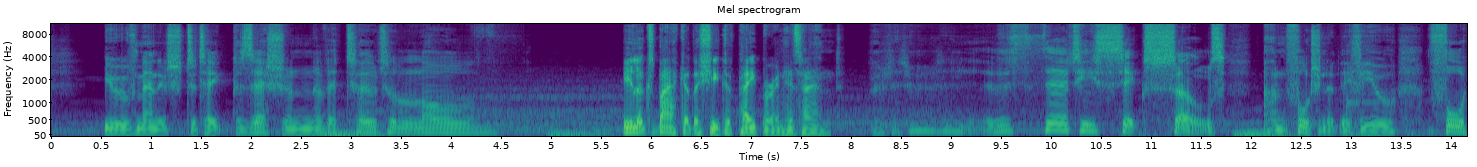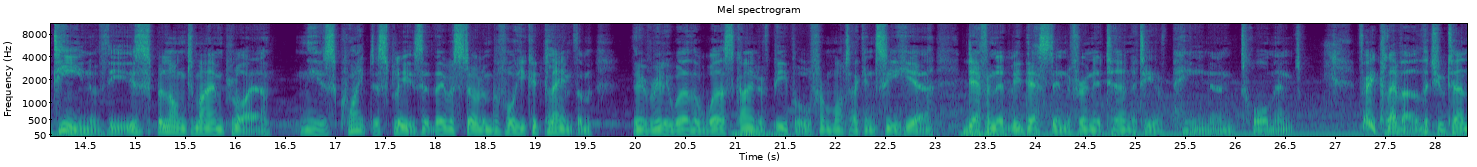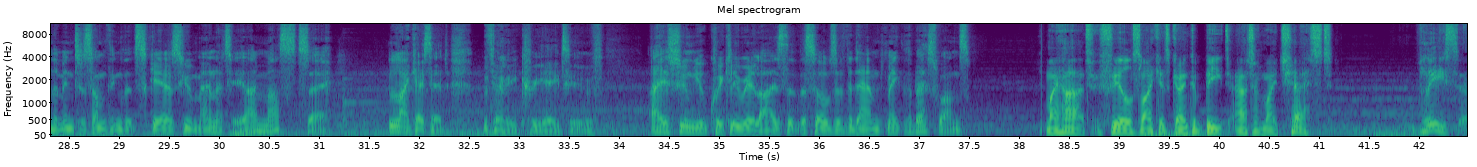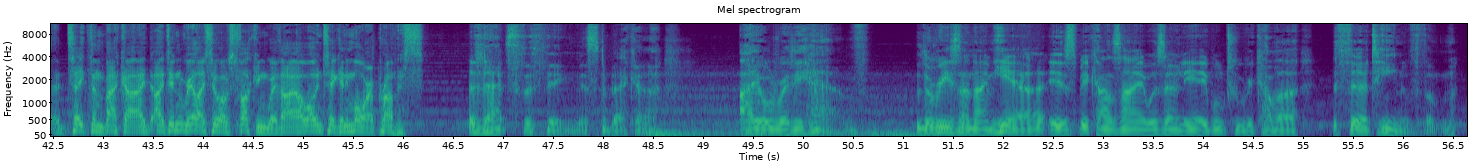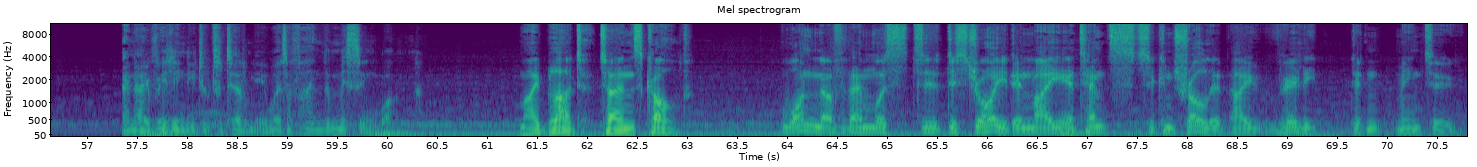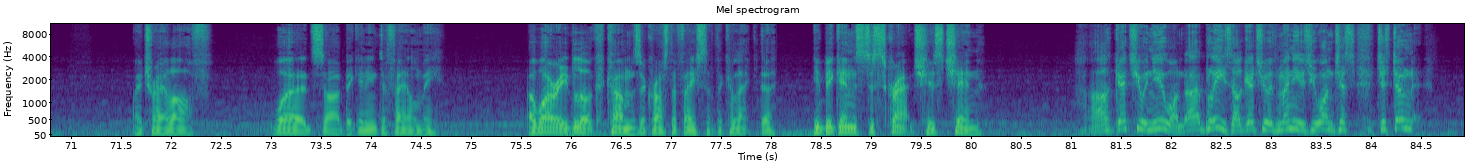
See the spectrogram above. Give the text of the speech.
You've managed to take possession of a total of. He looks back at the sheet of paper in his hand. 36 souls. Unfortunately for you, 14 of these belong to my employer. He's quite displeased that they were stolen before he could claim them. They really were the worst kind of people, from what I can see here. Definitely destined for an eternity of pain and torment. Very clever that you turn them into something that scares humanity, I must say. Like I said, very creative. I assume you quickly realize that the souls of the damned make the best ones. My heart feels like it's going to beat out of my chest. Please, uh, take them back. I, I didn't realize who I was fucking with. I, I won't take any more, I promise. That's the thing, Mr. Becker. I already have. The reason I'm here is because I was only able to recover 13 of them. And I really need you to tell me where to find the missing one. My blood turns cold. One of them was t- destroyed in my attempts to control it. I really didn't mean to. I trail off. Words are beginning to fail me. A worried look comes across the face of the collector. He begins to scratch his chin. I'll get you a new one. Uh, please, I'll get you as many as you want. Just, just don't.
